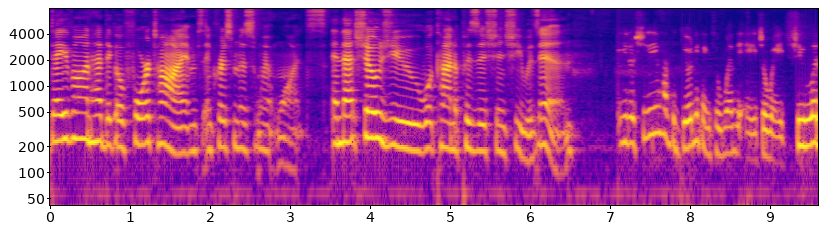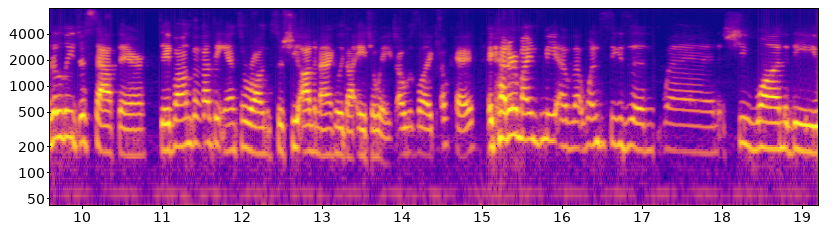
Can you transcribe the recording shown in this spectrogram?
Da'Vonne had to go four times, and Christmas went once. And that shows you what kind of position she was in you know, she didn't even have to do anything to win the HOH. She literally just sat there. Da'Vonne got the answer wrong, so she automatically got HOH. I was like, okay. It kind of reminds me of that one season when she won the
